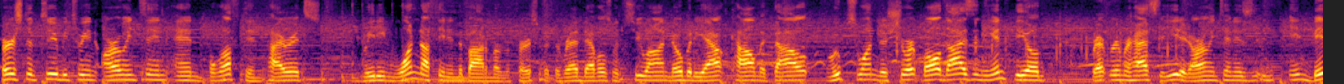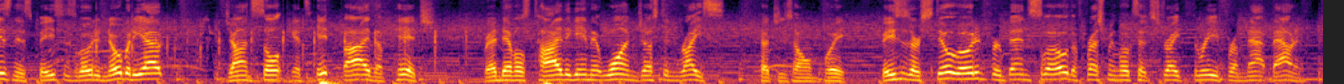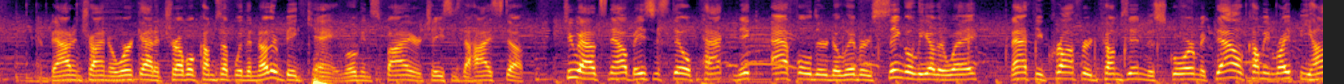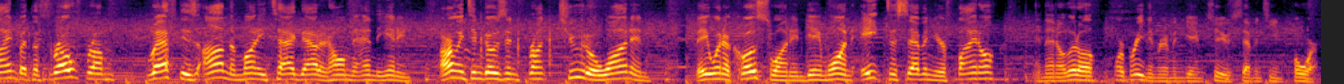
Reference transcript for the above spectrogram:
First of two between Arlington and Bluffton. Pirates leading 1-0 in the bottom of the first, but the Red Devils with two on, nobody out. Kyle McDowell loops one to short ball, dies in the infield. Brett Rumor has to eat it. Arlington is in, in business. Bases loaded, nobody out. John Sult gets hit by the pitch. Red Devils tie the game at one. Justin Rice touches home plate. Bases are still loaded for Ben Slow. The freshman looks at strike three from Matt Bowden. And Bowden trying to work out of trouble comes up with another big K. Logan Spire chases the high stuff. Two outs now, bases still packed. Nick Affolder delivers single the other way. Matthew Crawford comes in to score. McDowell coming right behind, but the throw from left is on the money, tagged out at home to end the inning. Arlington goes in front two to one, and they win a close one in game one, eight to seven, your final, and then a little more breathing room in game two, 17-4.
